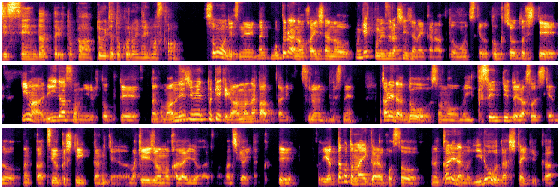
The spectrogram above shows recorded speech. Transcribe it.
実践だったりとか、どういったところになりますか？そうですね。なんか僕らの会社の結構珍しいんじゃないかなと思うんですけど、特徴として、今リーダー層にいる人って、なんかマネジメント経験があんまなかったりするんですね。彼らどう、その、ま、育成っていうと偉そうですけど、なんか強くしていくかみたいな、まあ、形状の課題ではある間違いなくて、やったことないからこそ、彼らの色を出したいというか、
